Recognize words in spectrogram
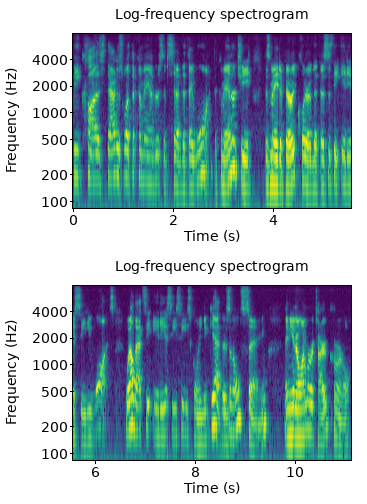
because that is what the commanders have said that they want. The commander chief has made it very clear that this is the idiocy he wants. Well that's the idiocy he's going to get. There's an old saying and you know I'm a retired colonel.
